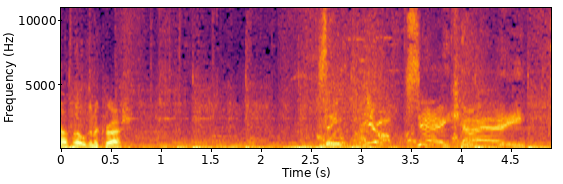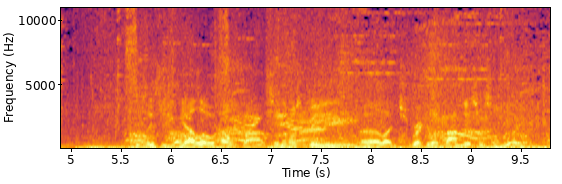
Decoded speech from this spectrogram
I thought we were to crash. Oh, these are yellow health bars, so they must be uh, like just regular bandits or something.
